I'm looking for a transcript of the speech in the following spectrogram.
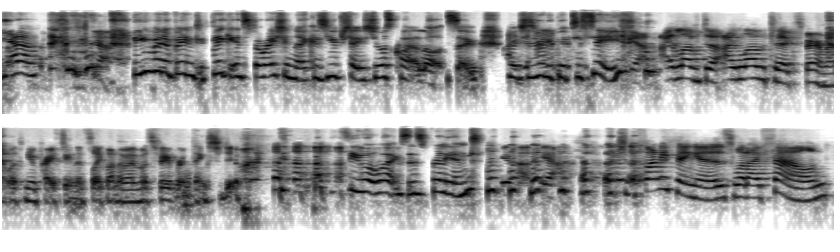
yeah. Yeah. You've been a big, big inspiration there because you've changed yours quite a lot. So, which is really good to see. yeah, I love to I love to experiment with new pricing. That's like one of my most favorite things to do. see what works. It's brilliant. yeah, yeah. Which the funny thing is, what I've found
